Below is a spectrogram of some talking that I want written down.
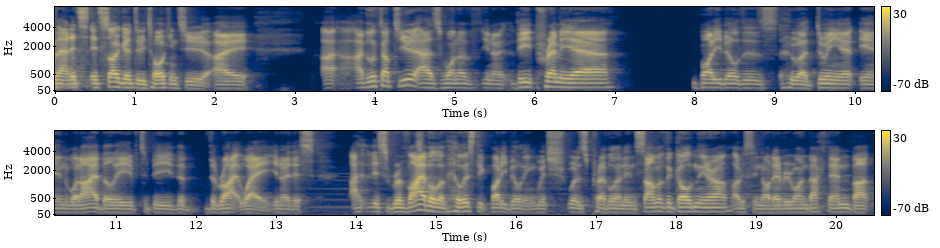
Man, it's it's so good to be talking to you. I, I I've looked up to you as one of you know the premier bodybuilders who are doing it in what I believe to be the the right way. You know this uh, this revival of holistic bodybuilding, which was prevalent in some of the golden era. Obviously, not everyone back then, but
